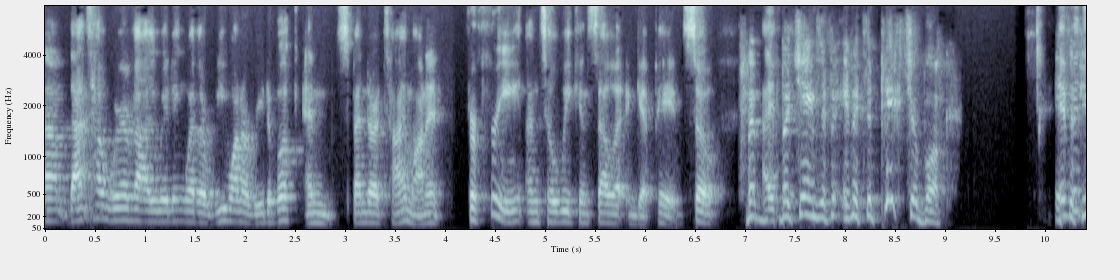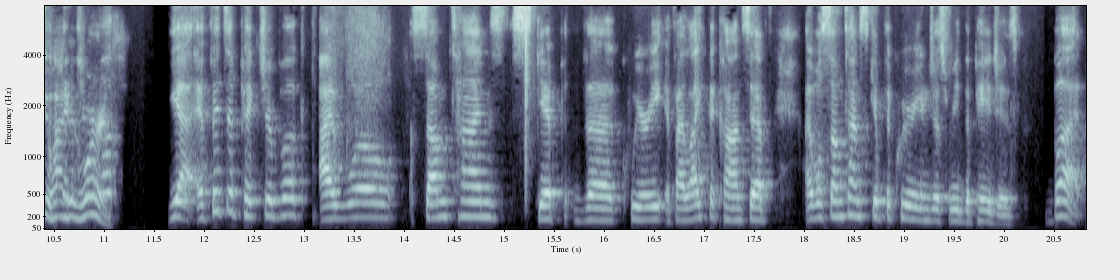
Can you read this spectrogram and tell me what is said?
Um, that's how we're evaluating whether we want to read a book and spend our time on it for free until we can sell it and get paid. So but, I, but james if, if it's a picture book it's a few hundred words book, yeah, if it's a picture book, I will sometimes skip the query. If I like the concept, I will sometimes skip the query and just read the pages. But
